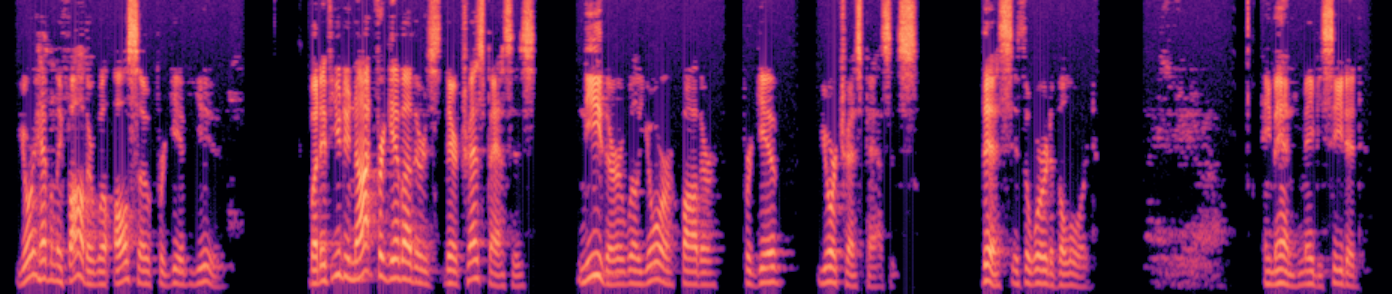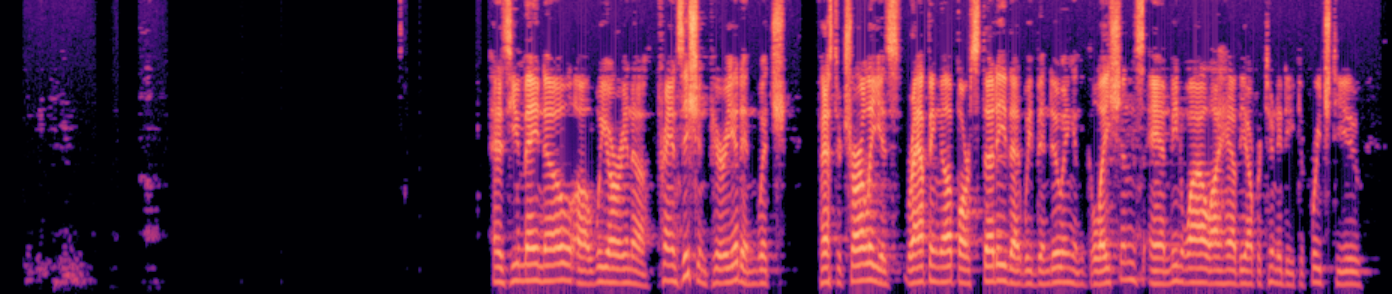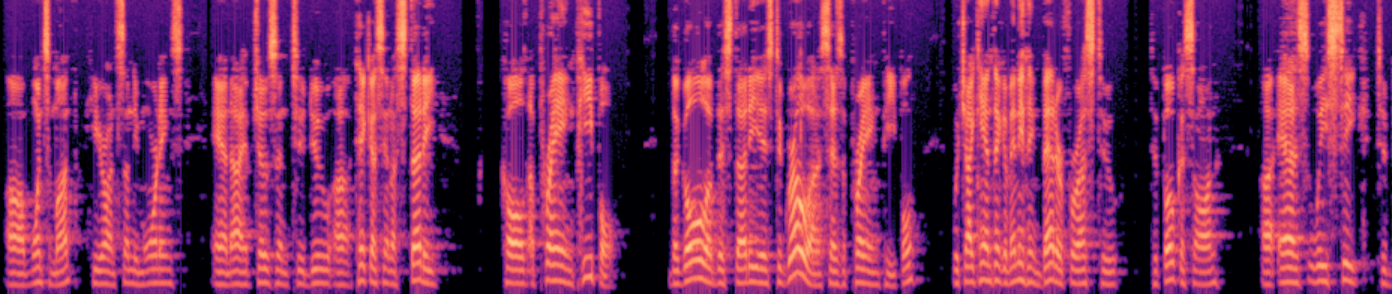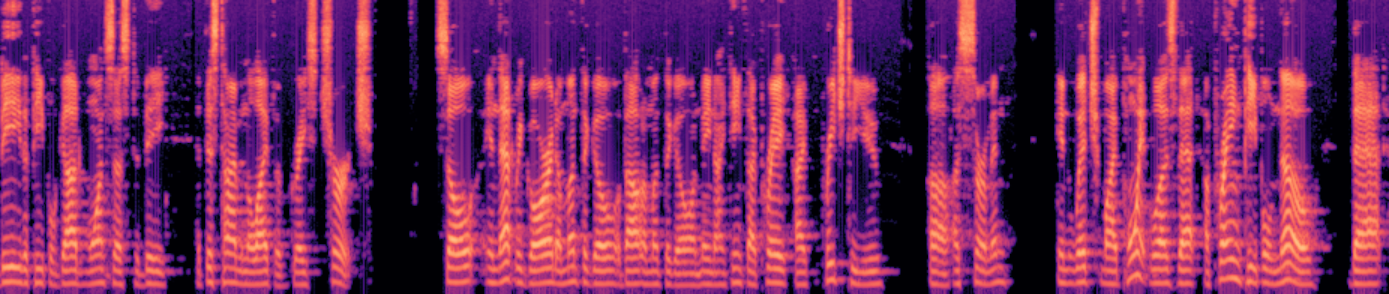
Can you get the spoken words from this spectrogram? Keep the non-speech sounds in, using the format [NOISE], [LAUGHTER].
your heavenly Father will also forgive you. But if you do not forgive others their trespasses, neither will your Father forgive your trespasses. This is the word of the Lord. Amen. You may be seated. As you may know, uh, we are in a transition period in which Pastor Charlie is wrapping up our study that we've been doing in Galatians, and meanwhile, I have the opportunity to preach to you uh, once a month here on Sunday mornings, and I have chosen to do uh, take us in a study called "A Praying People." The goal of this study is to grow us as a praying people, which I can't think of anything better for us to to focus on uh, as we seek to be the people God wants us to be at this time in the life of Grace Church. So, in that regard, a month ago, about a month ago, on May 19th, I prayed, I preached to you uh, a sermon in which my point was that a praying people know that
